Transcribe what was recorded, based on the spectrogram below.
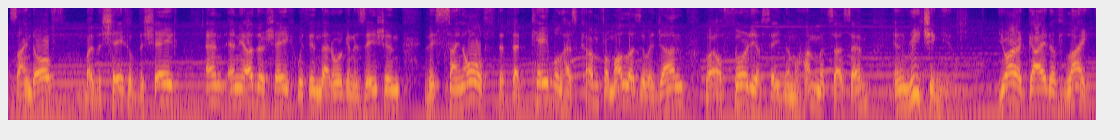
signed off by the shaykh of the shaykh and any other shaykh within that organization, they sign off that that cable has come from Allah by authority of Sayyidina Muhammad in reaching you. You are a guide of light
